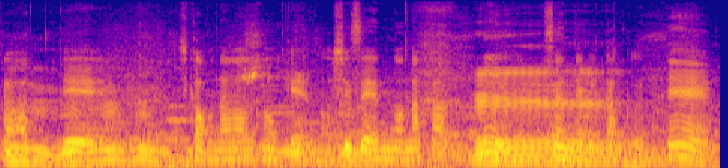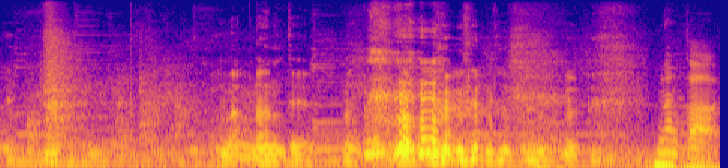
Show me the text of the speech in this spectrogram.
があって。しかも長野県の自然の中に住んでみたくて、なうん。なんで？なんか。なんか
